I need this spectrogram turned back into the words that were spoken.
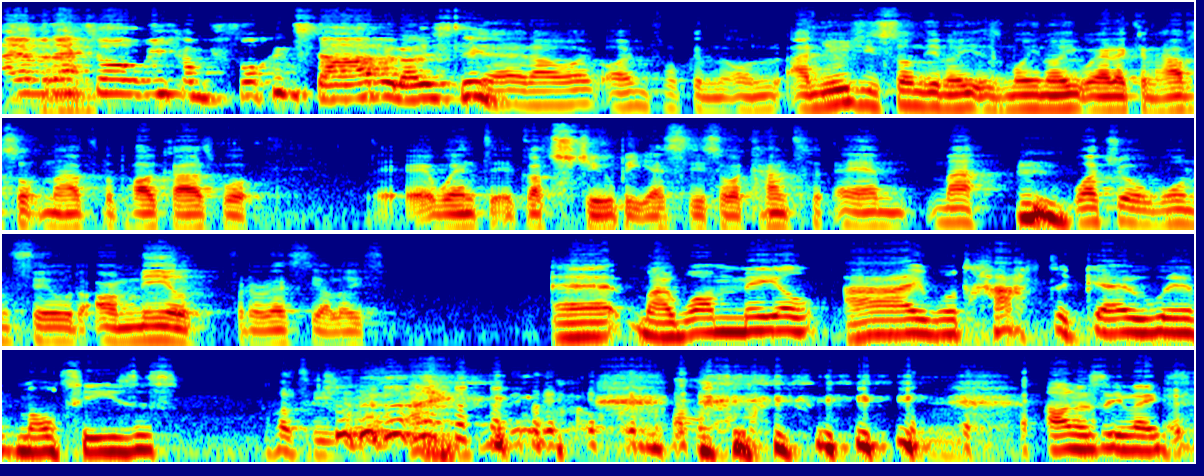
I haven't ate all week, I'm fucking starving, honestly. Yeah, no, I'm, I'm fucking on. And usually Sunday night is my night where I can have something after the podcast, but it went, it got stupid yesterday, so I can't. Um, Matt, what's your one food or meal for the rest of your life? Uh, my one meal, I would have to go with Maltesers. Maltesers. Honestly, mate,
